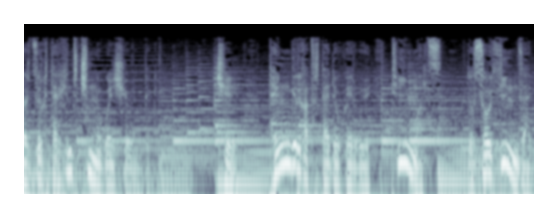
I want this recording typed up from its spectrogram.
ойр зүрх тархинд чинь нүгэн шивэндэг. Чи тэнгэр газар тайдаг хэргүй тийм малс дөсөөлийн зайд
